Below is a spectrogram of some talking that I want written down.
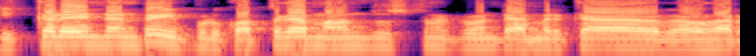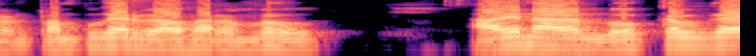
ఇక్కడ ఏంటంటే ఇప్పుడు కొత్తగా మనం చూస్తున్నటువంటి అమెరికా వ్యవహారం ట్రంప్ గారి వ్యవహారంలో ఆయన లోకల్గా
